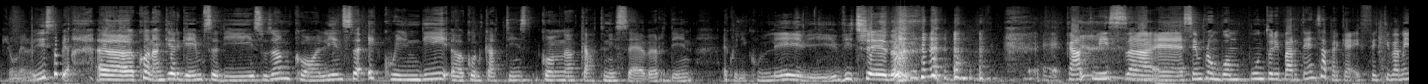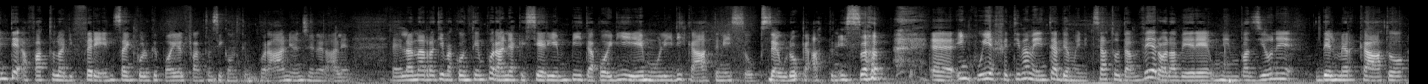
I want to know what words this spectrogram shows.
più o meno di distopia, uh, con Hunger Games di Susan Collins e quindi uh, con, Katniss, con Katniss Everdeen. E quindi con lei vi, vi cedo. Eh, Katniss è sempre un buon punto di partenza perché effettivamente ha fatto la differenza in quello che poi è il fantasy contemporaneo in generale eh, la narrativa contemporanea che si è riempita poi di emuli di Katniss o pseudo Katniss, eh, in cui effettivamente abbiamo iniziato davvero ad avere un'invasione del mercato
